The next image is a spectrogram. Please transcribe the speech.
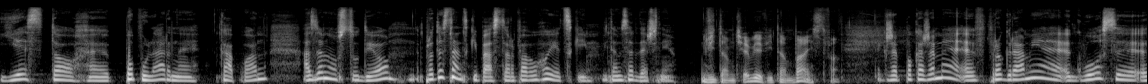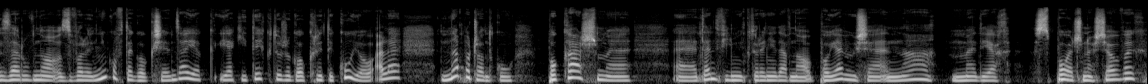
jest to popularny kapłan, a ze mną w studio protestancki pastor Paweł Chojecki. Witam serdecznie. Witam Ciebie, witam Państwa. Także pokażemy w programie głosy zarówno zwolenników tego księdza, jak, jak i tych, którzy go krytykują, ale na początku pokażmy e, ten film, który niedawno pojawił się na mediach społecznościowych.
